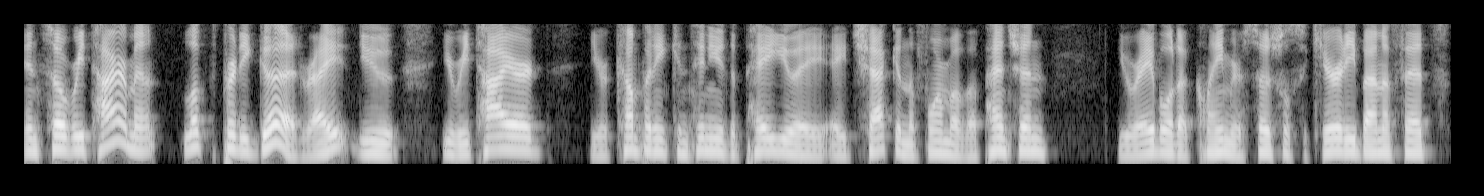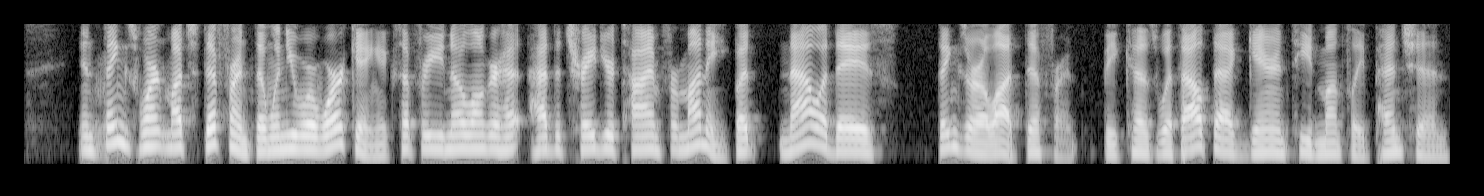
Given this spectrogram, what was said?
And so retirement looked pretty good, right? You you retired, your company continued to pay you a, a check in the form of a pension. You were able to claim your social security benefits, and things weren't much different than when you were working, except for you no longer ha- had to trade your time for money. But nowadays, things are a lot different because without that guaranteed monthly pension,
